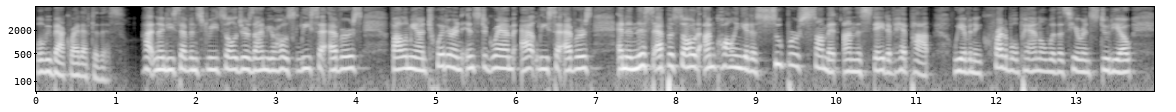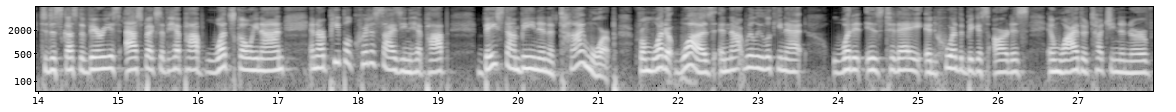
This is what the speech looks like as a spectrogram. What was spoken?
We'll be back right after this. Hot 97 Street Soldiers. I'm your host, Lisa Evers. Follow me on Twitter and Instagram at Lisa Evers. And in this episode, I'm calling it a super summit on the state of hip hop. We have an incredible panel with us here in studio to discuss the various aspects of hip hop, what's going on, and are people criticizing hip hop based on being in a time warp from what it was and not really looking at what it is today and who are the biggest artists and why they're touching a nerve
